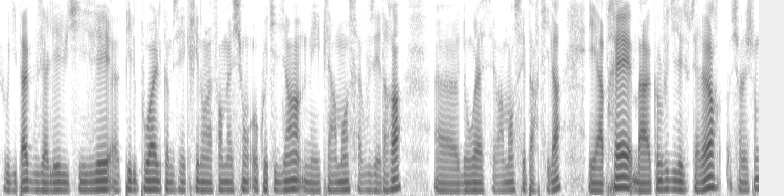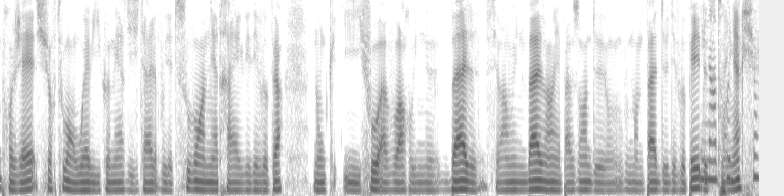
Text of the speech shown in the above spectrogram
Je vous dis pas que vous allez l'utiliser pile poil comme c'est écrit dans la formation au quotidien, mais clairement ça vous aidera. Euh, donc voilà, c'est vraiment ces parties-là. Et après, bah, comme je vous disais tout à l'heure, sur la gestion de projet, surtout en web, e-commerce, digital, vous êtes souvent amené à travailler avec des développeurs. Donc il faut avoir une base, c'est vraiment une base, hein, il n'y a pas besoin de, on ne vous demande pas de développer. Une introduction.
